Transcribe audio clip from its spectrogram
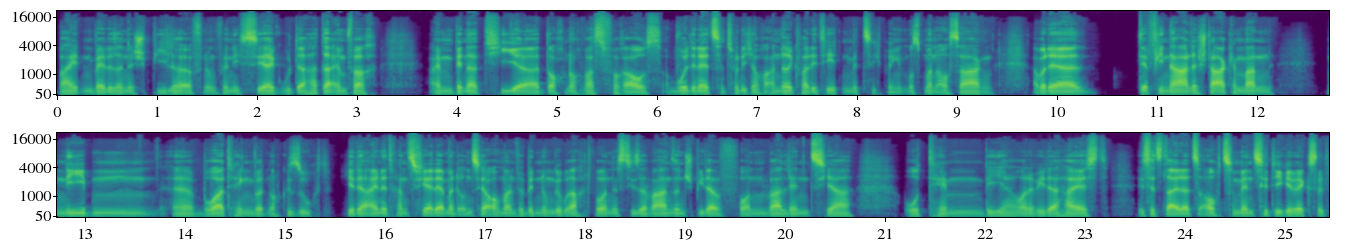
weiten Bälle, seine Spieleröffnung finde ich sehr gut. Da hat er einfach einem Benatia doch noch was voraus. Obwohl der jetzt natürlich auch andere Qualitäten mit sich bringt, muss man auch sagen. Aber der, der finale starke Mann neben äh, Boateng wird noch gesucht. Hier der eine Transfer, der mit uns ja auch mal in Verbindung gebracht worden ist, dieser Wahnsinnsspieler von Valencia, Otembea oder wie der heißt ist jetzt leider jetzt auch zu Man City gewechselt.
